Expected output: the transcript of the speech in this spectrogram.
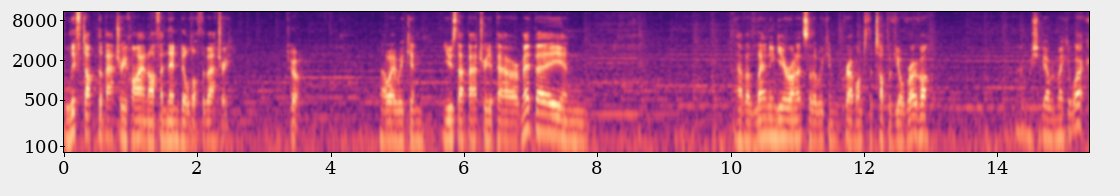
lift up the battery high enough and then build off the battery. Sure. That way we can use that battery to power a medbay and have a landing gear on it so that we can grab onto the top of your rover. And we should be able to make it work.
